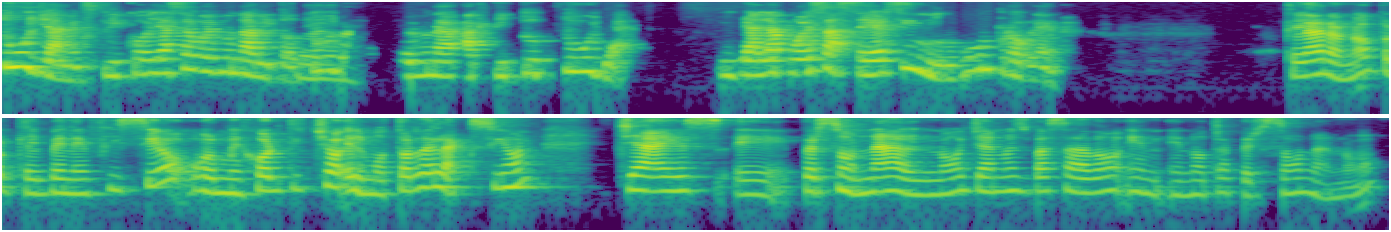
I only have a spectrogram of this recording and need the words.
tuya, me explico, ya se vuelve un hábito tuyo, se vuelve una actitud tuya y ya la puedes hacer sin ningún problema. Claro, ¿no? Porque el beneficio, o mejor dicho, el motor de la acción ya es eh, personal, ¿no? Ya no es basado en, en, otra persona, ¿no?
